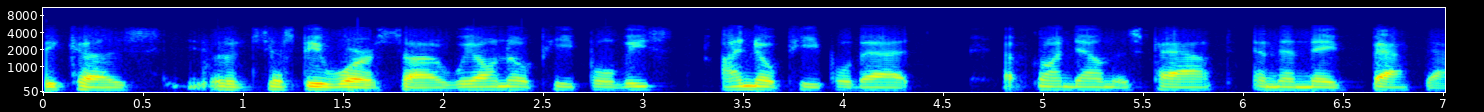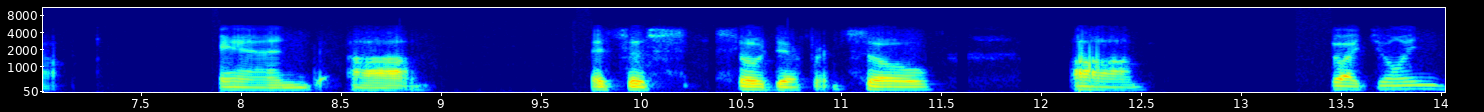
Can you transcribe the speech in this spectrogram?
because it would just be worse. Uh, we all know people, at least I know people that have gone down this path and then they've backed out. And uh, it's just so different. So, um, so I joined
